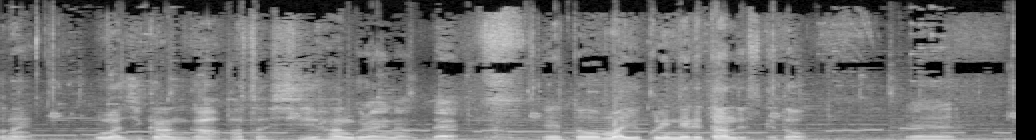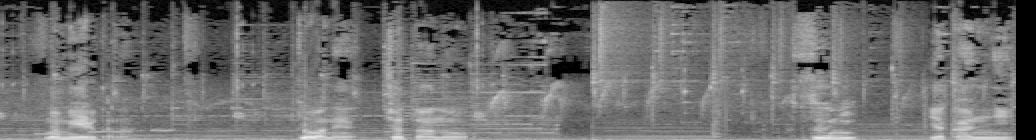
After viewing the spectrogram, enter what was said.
とね、今時間が朝7時半ぐらいなんで、えっと、まあゆっくり寝れたんですけど、えー、まあ見えるかな。今日はね、ちょっとあの、普通に夜間に、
